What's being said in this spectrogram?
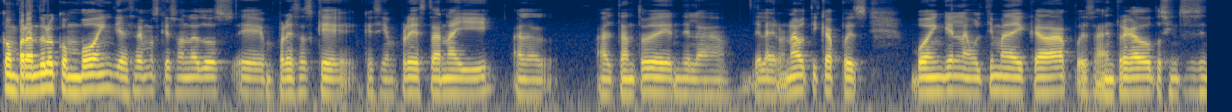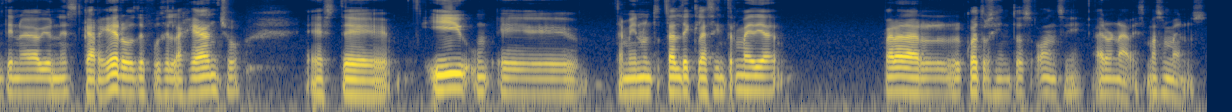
comparándolo con Boeing, ya sabemos que son las dos eh, empresas que, que siempre están ahí al, al tanto de, de la, de la aeronáutica, pues Boeing en la última década pues ha entregado 269 aviones cargueros de fuselaje ancho, este, y eh, también un total de clase intermedia para dar 411 aeronaves, más o menos.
